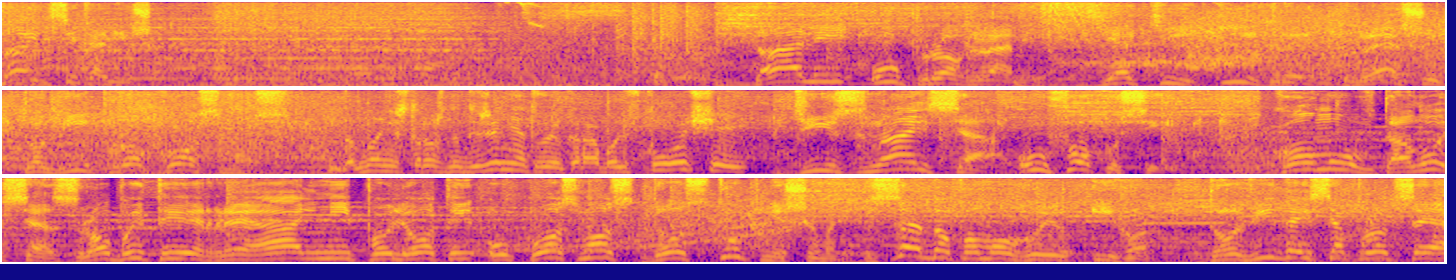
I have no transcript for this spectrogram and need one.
найцікавіше. Далі у програмі. Які ігри брешуть тобі про космос? Давно несторожное движение, твой корабль в клочья. Дізнайся у фокусі. Кому вдалося зробити реальні польоти у космос доступнішими за допомогою ігор? Довідайся про це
